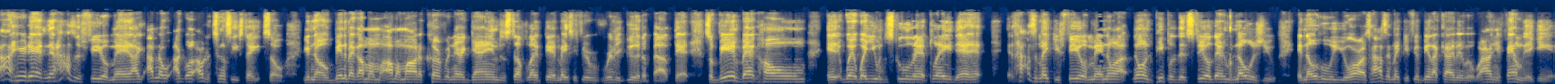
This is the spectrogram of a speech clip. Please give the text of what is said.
I hear that. Now, how's it feel, man? I, I know I go out to Tennessee State, so you know, being back alma mater, covering their games and stuff like that makes me feel really good about that. So being back home, it, where, where you went to school at, played that, how does it make you feel, man? Knowing, knowing people that's still there who knows you and know who you are, how does it make you feel being like kind of around your family again?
